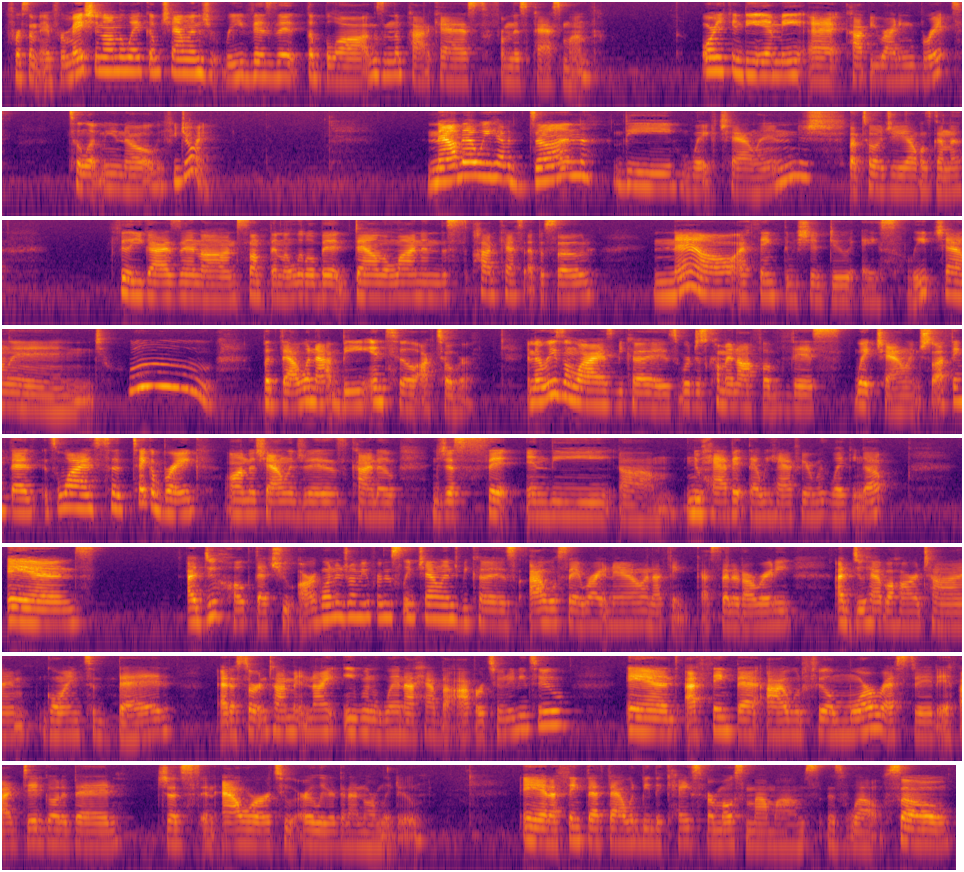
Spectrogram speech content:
For some information on the Wake Up Challenge, revisit the blogs and the podcasts from this past month. Or you can DM me at Copywriting Britt to let me know if you join. Now that we have done the Wake Challenge, I told you I was gonna fill you guys in on something a little bit down the line in this podcast episode. Now I think we should do a sleep challenge. Woo! But that will not be until October. And the reason why is because we're just coming off of this wake challenge. So I think that it's wise to take a break on the challenges, kind of just sit in the um, new habit that we have here with waking up. And I do hope that you are going to join me for the sleep challenge because I will say right now, and I think I said it already, I do have a hard time going to bed at a certain time at night, even when I have the opportunity to. And I think that I would feel more rested if I did go to bed just an hour or two earlier than I normally do. And I think that that would be the case for most of my moms as well. So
